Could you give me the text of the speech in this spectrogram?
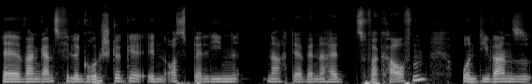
äh, waren ganz viele Grundstücke in Ostberlin nach der Wende halt zu verkaufen und die waren so,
